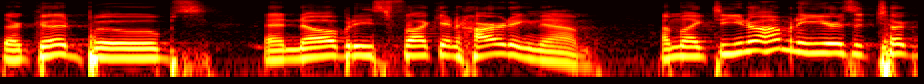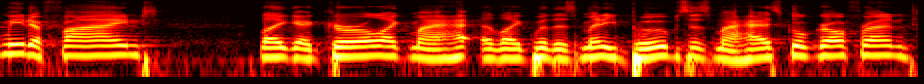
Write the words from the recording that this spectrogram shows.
They're good boobs, and nobody's fucking hurting them. I'm like, do you know how many years it took me to find like a girl like my like with as many boobs as my high school girlfriend?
